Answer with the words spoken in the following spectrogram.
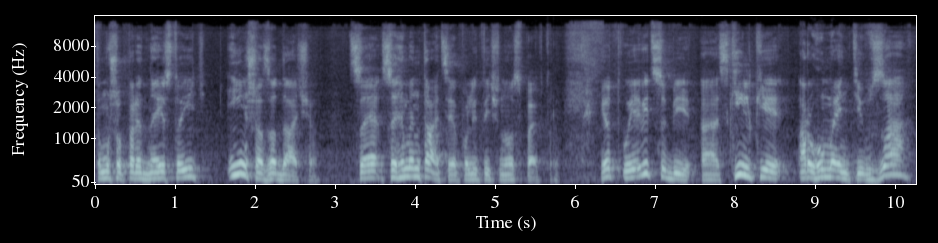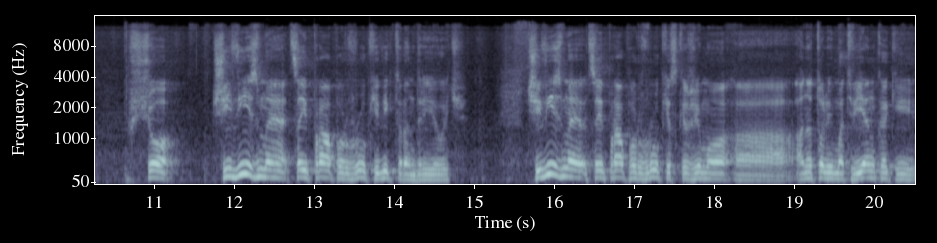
Тому що перед нею стоїть інша задача це сегментація політичного спектру. І от уявіть собі, е, скільки аргументів за, що чи візьме цей прапор в руки Віктор Андрійович, чи візьме цей прапор в руки, скажімо, Анатолій Матвієнко, який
